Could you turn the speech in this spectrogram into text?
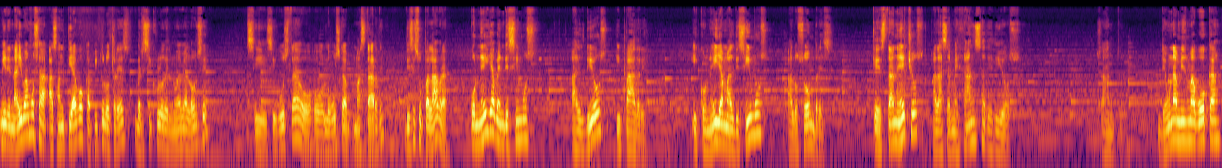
Miren, ahí vamos a, Santiago capítulo 3, versículo del 9 al 11. si, si gusta o, o lo busca más tarde. Dice su palabra, con ella bendecimos al Dios y Padre, y con ella maldicimos a los hombres, que están hechos a la semejanza de Dios. Santo. De una misma boca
